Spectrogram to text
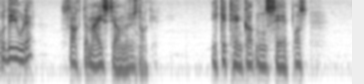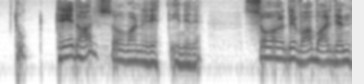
og det gjorde jeg. Snakk til meg, Stian, når du snakker. Ikke tenk at noen ser på oss. Tok tre dager, så var han rett inn i det. Så det var bare den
